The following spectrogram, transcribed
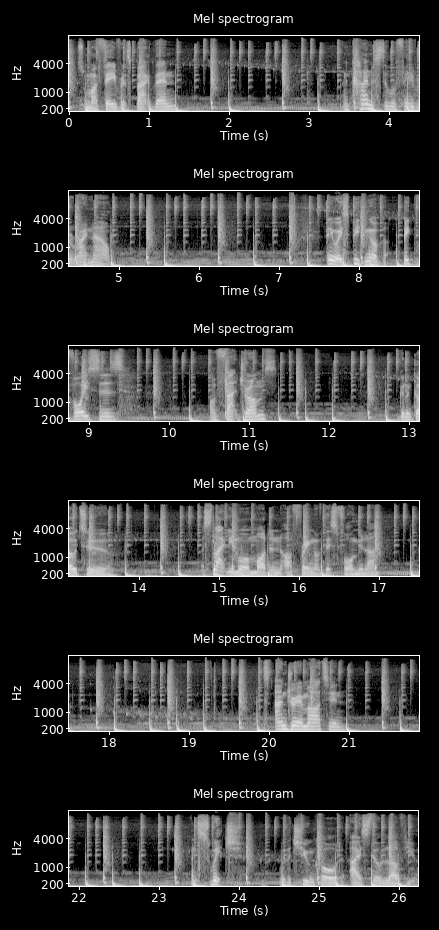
It's one of my favorites back then. And kind of still a favorite right now. Anyway, speaking of big voices on fat drums, I'm gonna go to a slightly more modern offering of this formula. It's Andrea Martin and Switch with a tune called I Still Love You.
